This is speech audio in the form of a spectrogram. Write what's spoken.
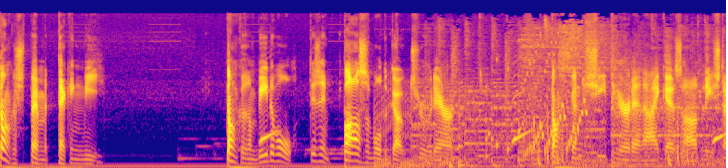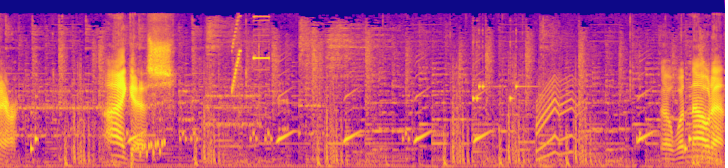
Donker spam attacking me. Donker unbeatable. It is impossible to go through there. Donker can cheat here then, I guess, or at least there. I guess. So what now then?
